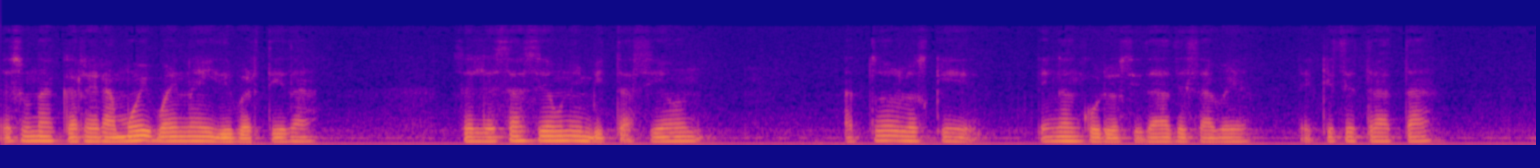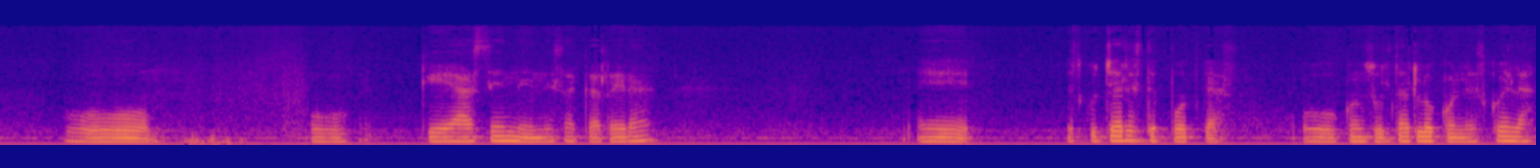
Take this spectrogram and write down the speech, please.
es una carrera muy buena y divertida. Se les hace una invitación a todos los que tengan curiosidad de saber de qué se trata o, o qué hacen en esa carrera. Eh, escuchar este podcast o consultarlo con la escuela.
